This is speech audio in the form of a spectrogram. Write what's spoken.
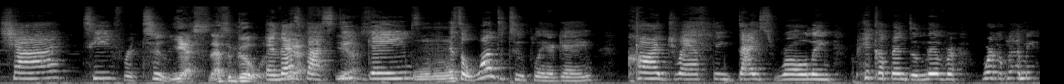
Chai Tea for two. Yes, that's a good one. And that's yes, by Steep yes. Games. Mhm. It's a one to two player game. Card drafting, dice rolling, pick up and deliver, worker play. I mean,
